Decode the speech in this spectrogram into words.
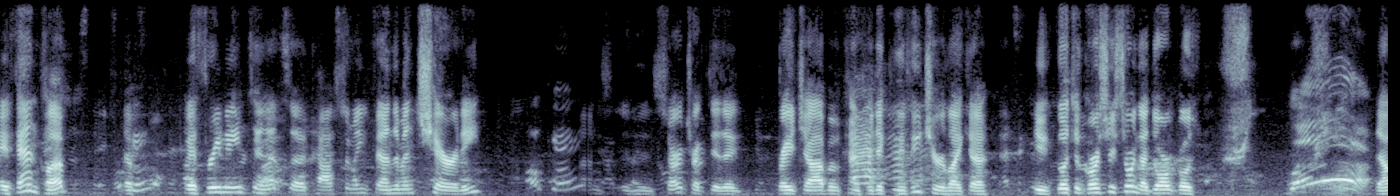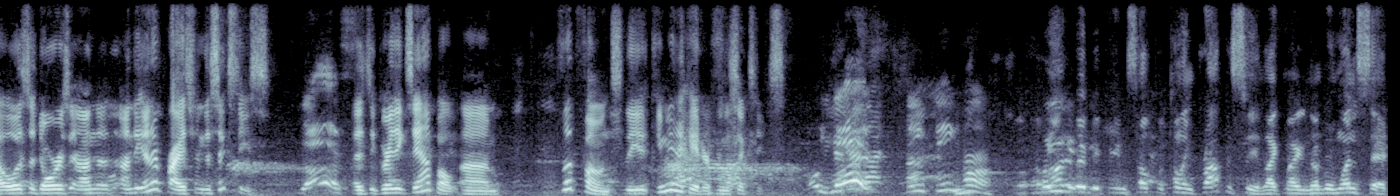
a fan club Okay. we have three main tenets uh, costuming, fandom, and charity. Okay. And Star Trek did a great job of kind of predicting the future. Like, uh, you go to a grocery store and that door goes, Yeah. that was the doors on the on the Enterprise from the 60s. Yes. It's a great example. Um, flip phones, the communicator from the 60s. Oh yes. Same thing, huh? A lot of it became self-fulfilling prophecy. Like my number one said,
